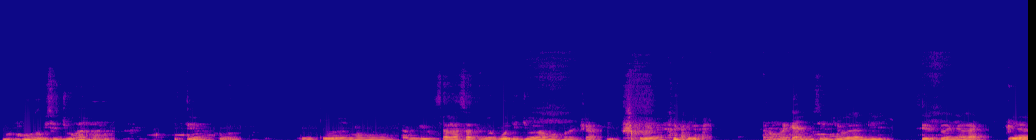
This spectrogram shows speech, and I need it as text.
Menurut gue nggak bisa jualan? Itu yang gue itu emang salah satunya gue dijual sama mereka. Iya. Karena mereka yang bisa jualan di circle-nya kan? Ya,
